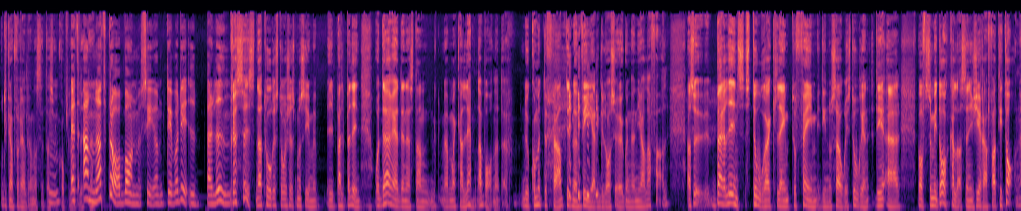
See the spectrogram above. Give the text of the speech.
Och då kan föräldrarna sätta sig och koppla Mm. Ett upp lite. annat bra barnmuseum, det var det i Berlin. Precis, Naturhistorisches museum i Berlin. Och där är det nästan att man kan lämna barnen där. Du kommer inte fram till med VR-glasögonen i alla fall. Alltså Berlins stora claim to fame i dinosauriehistorien, det är vad som idag kallas en giraffa titan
